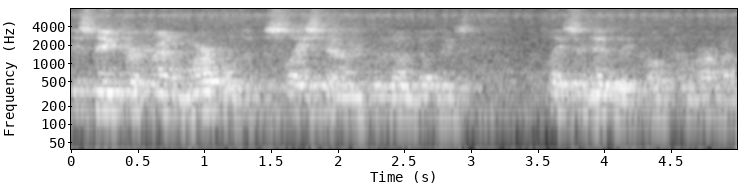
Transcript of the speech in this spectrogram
It's named for a kind of marble that was sliced down and glued on buildings, place in Italy called Carrara.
